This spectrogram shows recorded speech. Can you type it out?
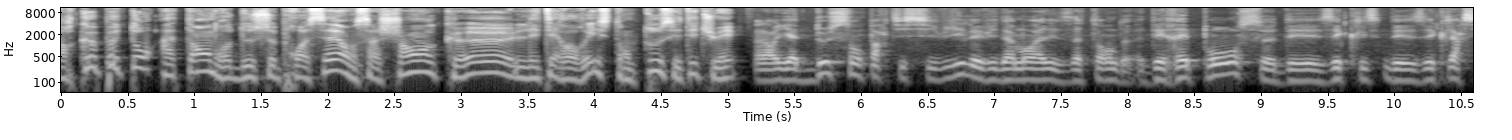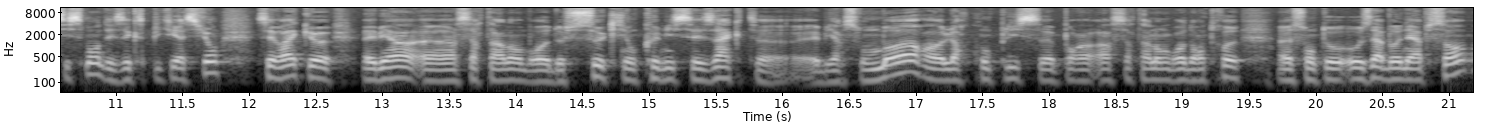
Alors que peut-on attendre de ce procès en sachant que les terroristes ont tous été tués? Alors il y a 200 parties civiles, évidemment elles attendent des réponses, des, éclaircissements, des explications. C'est vrai que eh bien euh, un certain nombre de ceux qui ont commis ces actes euh, eh bien sont morts, leurs complices euh, pour un, certain nombre d'entre eux sont aux, abonnés absents,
